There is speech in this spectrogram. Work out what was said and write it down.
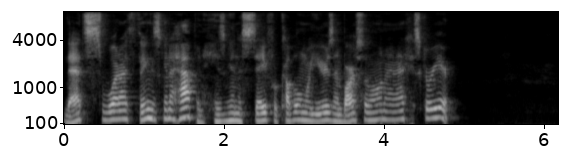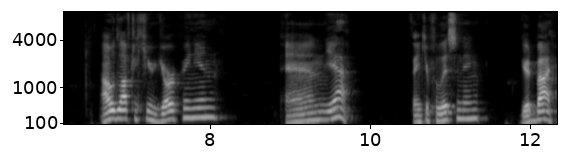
That's what I think is gonna happen. He's gonna stay for a couple more years in Barcelona and at his career. I would love to hear your opinion. And yeah, thank you for listening. Goodbye.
